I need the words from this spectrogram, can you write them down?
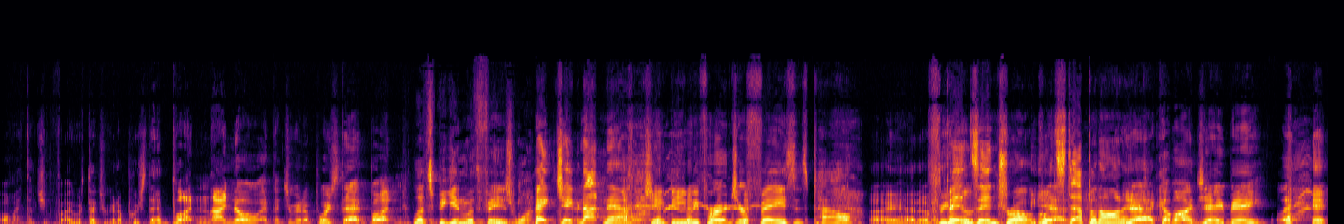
oh, I thought you, I thought you were going to push that button. I know. I thought you were going to push that button. Let's begin with phase one. Hey, JB, not now, JB. We've heard your phases, pal. I had a Ben's intro. Quit Yeah. stepping on it. Yeah, come on, JB.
